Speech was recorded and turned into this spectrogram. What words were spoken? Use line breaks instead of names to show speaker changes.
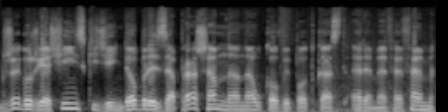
Grzegorz Jasiński, dzień dobry, zapraszam na naukowy podcast RMFFM.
